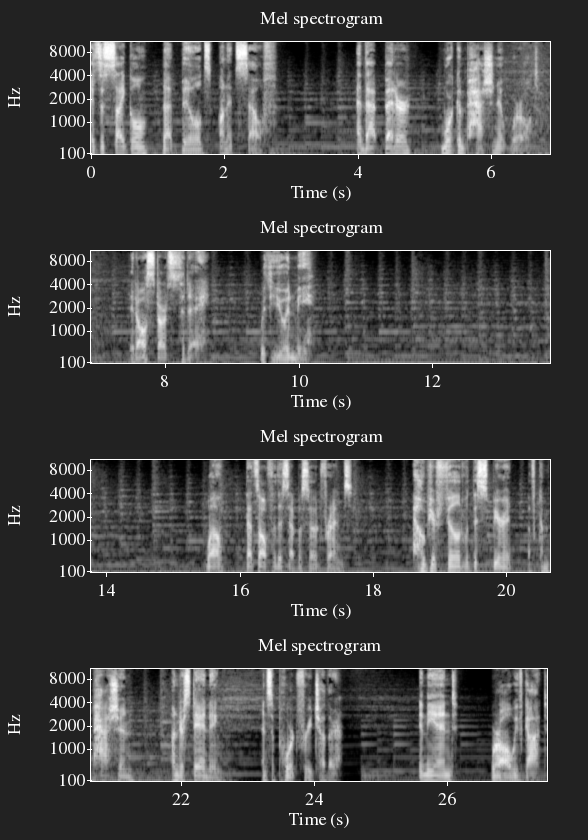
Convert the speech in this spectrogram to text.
It's a cycle that builds on itself. And that better, more compassionate world it all starts today with you and me. Well, that's all for this episode, friends. I hope you're filled with the spirit of compassion, understanding, and support for each other. In the end, we're all we've got.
